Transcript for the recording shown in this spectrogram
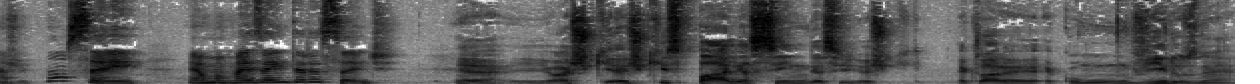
É, gente? não sei. É uma, mas é interessante. É, eu acho que acho que espalha assim desse. Acho que, é claro, é, é como um vírus, né?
